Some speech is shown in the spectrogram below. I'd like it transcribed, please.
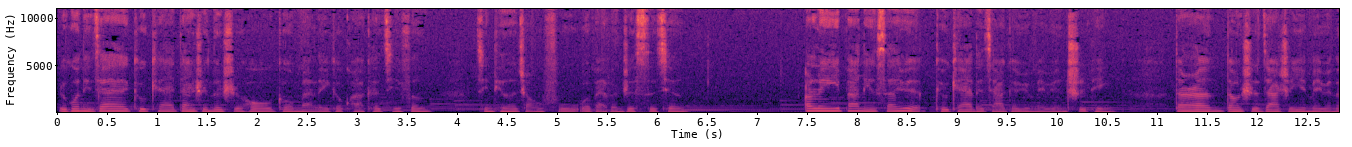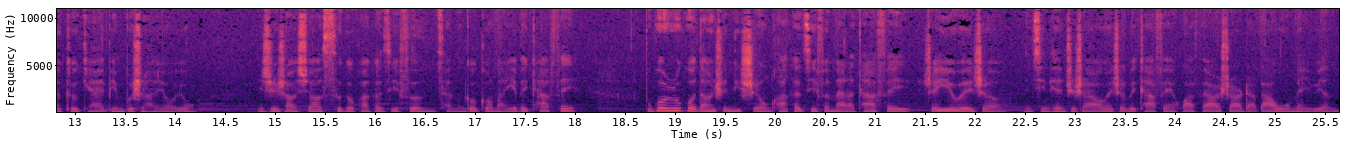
如果你在 QKI 诞生的时候购买了一个夸克积分，今天的涨幅为百分之四千。二零一八年三月，QKI 的价格与美元持平，当然，当时价值一美元的 QKI 并不是很有用。你至少需要四个夸克积分才能够购买一杯咖啡。不过，如果当时你使用夸克积分买了咖啡，这意味着你今天至少要为这杯咖啡花费二十二点八五美元，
